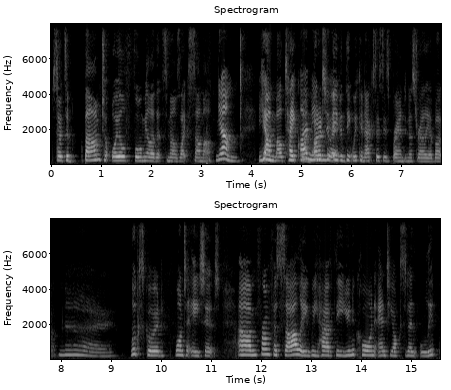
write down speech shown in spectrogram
So it's a balm to oil formula that smells like summer. Yum. Yum, I'll take one. I'm I don't it. even think we can access this brand in Australia, but No. Looks good. Want to eat it. Um, from Farsali, we have the Unicorn Antioxidant Lip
